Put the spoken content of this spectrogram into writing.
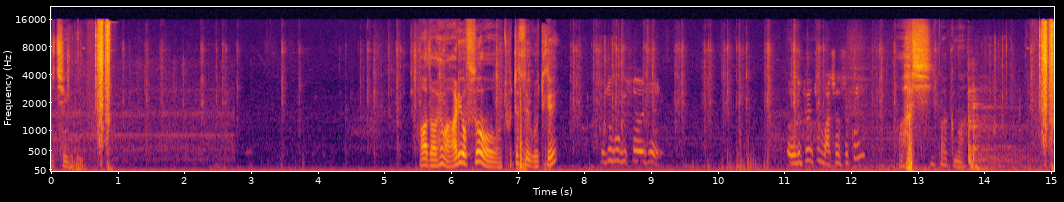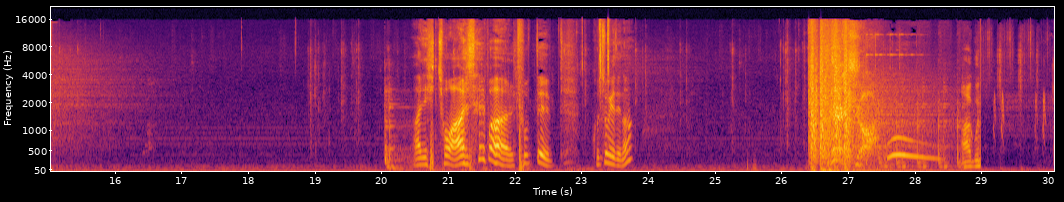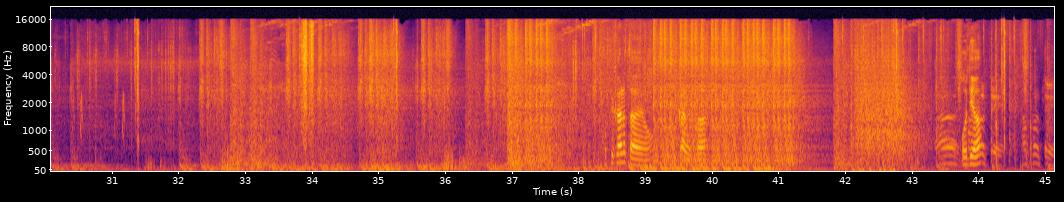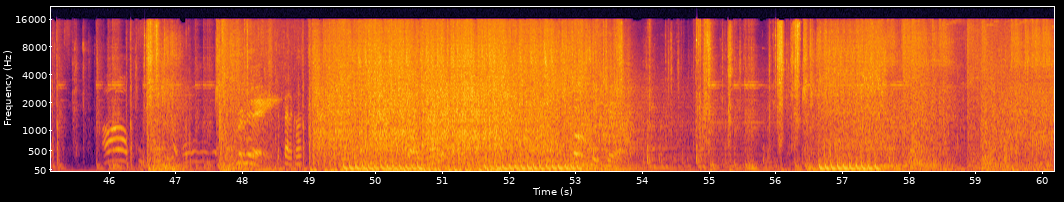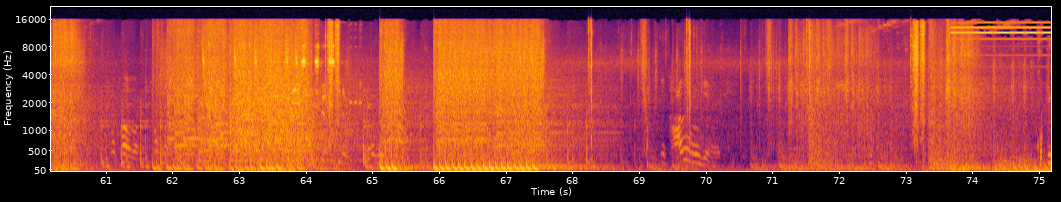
이층 아 나 형 알이 없어 좋댔어 이거 어떡해? 소주고기 써야지. 우리 편 좀 맞췄을걸? 아 씨발 그만 아니 저 알 세발 좆대 권총해야 되나? 아군 피 깔았다 형 커피 깔았다 아, 어디야? 아. 특별한 컷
